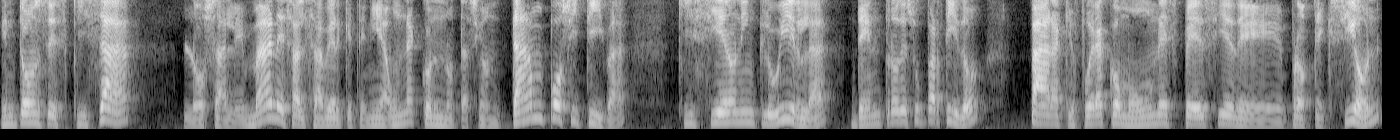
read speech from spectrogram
Entonces, quizá los alemanes, al saber que tenía una connotación tan positiva, quisieron incluirla dentro de su partido para que fuera como una especie de protección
